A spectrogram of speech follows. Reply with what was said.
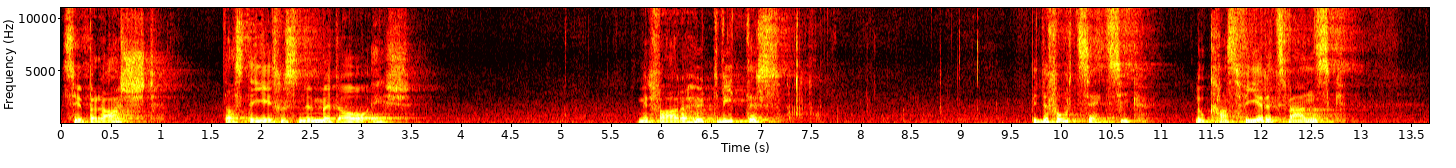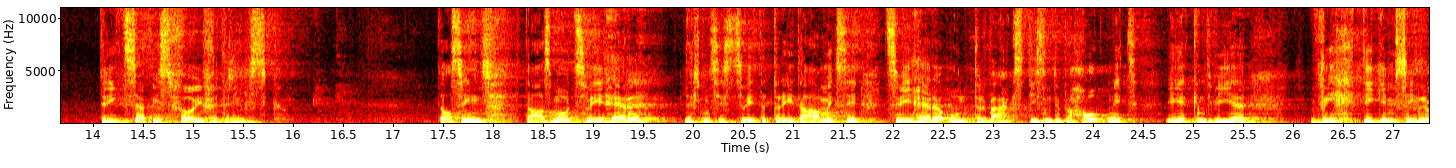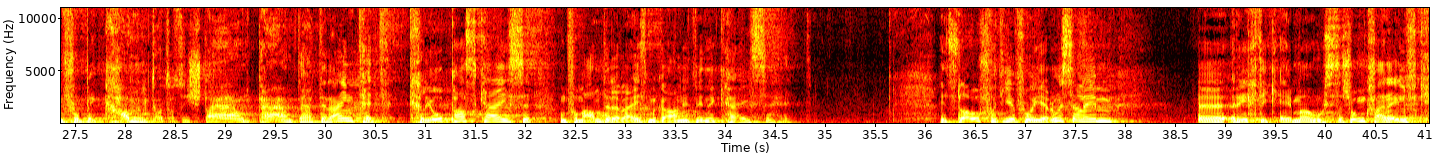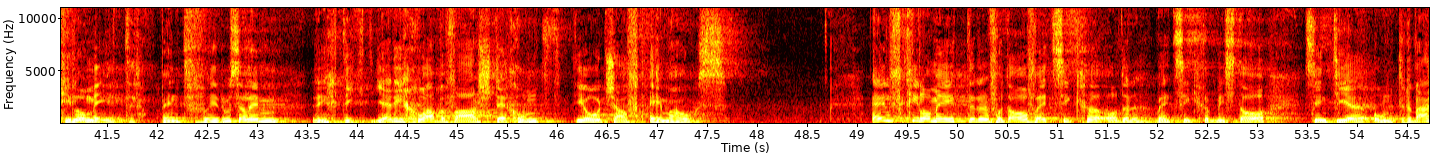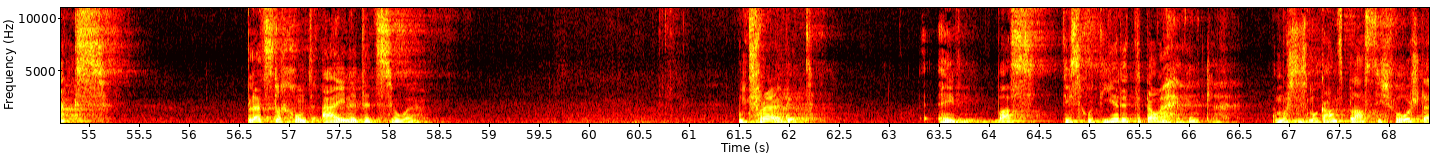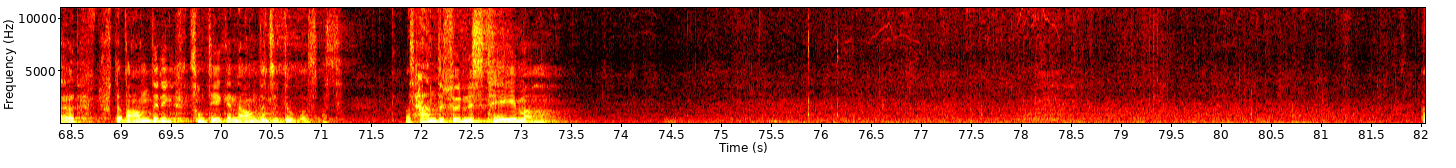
sie überrascht, dass der Jesus nicht mehr da ist. Wir fahren heute weiter bei der Fortsetzung. Lukas 24, 13 bis 35. Da sind das mal zwei Herren, letztes Mal waren es drei Damen, zwei Herren unterwegs, die sind überhaupt nicht irgendwie wichtig im Sinne von bekannt, oh, das ist der und der und der. Der eine hat Kleopas geheissen und vom anderen weiß man gar nicht, wie er geheissen hat. Jetzt laufen die von Jerusalem äh, Richtung Emmaus. Das ist ungefähr elf Kilometer. Wenn du von Jerusalem Richtung Jericho runterfährst, dann kommt die Ortschaft Emmaus. Elf Kilometer von da auf Wetzigen oder Wetzigen bis da sind die unterwegs. Plötzlich kommt einer dazu. Und fragt, hey, was diskutiert ihr da eigentlich? Man muss sich das mal ganz plastisch vorstellen. Auf der Wanderung kommt irgendein anderer und sagt, du, was, was, was haben wir für ein Thema?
